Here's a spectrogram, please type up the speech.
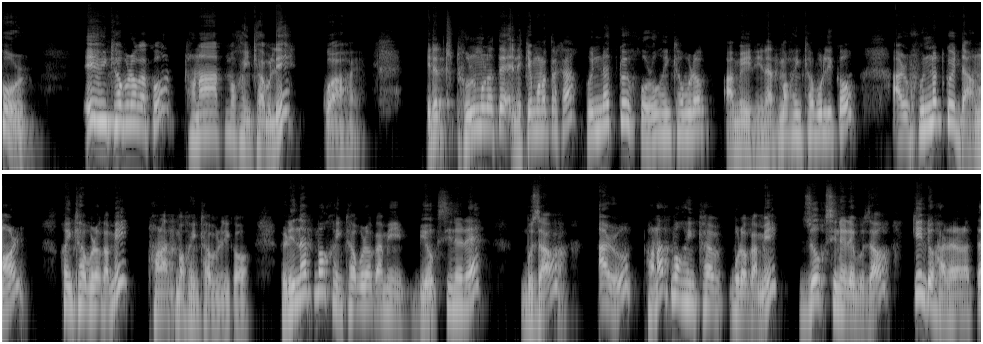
four এই সংখ্যাবোৰক আকৌ ধনাত্মক সংখ্যা বুলি কোৱা হয়। এতিয়া থুলমূলতে এনেকে মনত ৰাখা, শূন্যতকৈ সৰু সংখ্যাবোৰক আমি ঋণাত্মক সংখ্যা বুলি কওঁ আৰু শূন্যতকৈ ডাঙৰ সংখ্যাবোৰক আমি ধনাত্মক সংখ্যা বুলি কওঁ। ঋণাত্মক সংখ্যাবোৰক আমি বিয়োগ চিনেৰে বুজাওঁ আৰু ধনাত্মক সংখ্যাবোৰক আমি যোগ চিনেৰে বুজাওঁ। কিন্তু সাধাৰণতে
